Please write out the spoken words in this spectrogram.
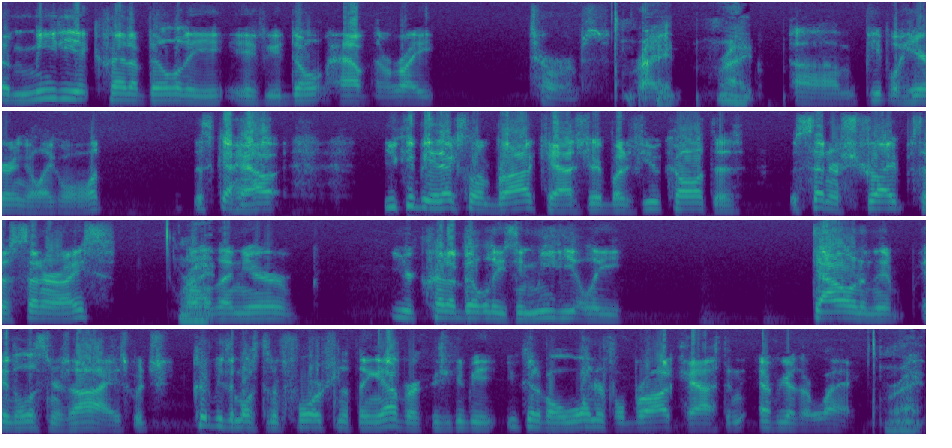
immediate credibility if you don't have the right terms. Right. Right. um, people hearing are like, well, what this guy out? You could be an excellent broadcaster, but if you call it the, the center stripe to center ice, well, then your your credibility is immediately down in the in the listener's eyes, which could be the most unfortunate thing ever because you could be you could have a wonderful broadcast in every other way. Right.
